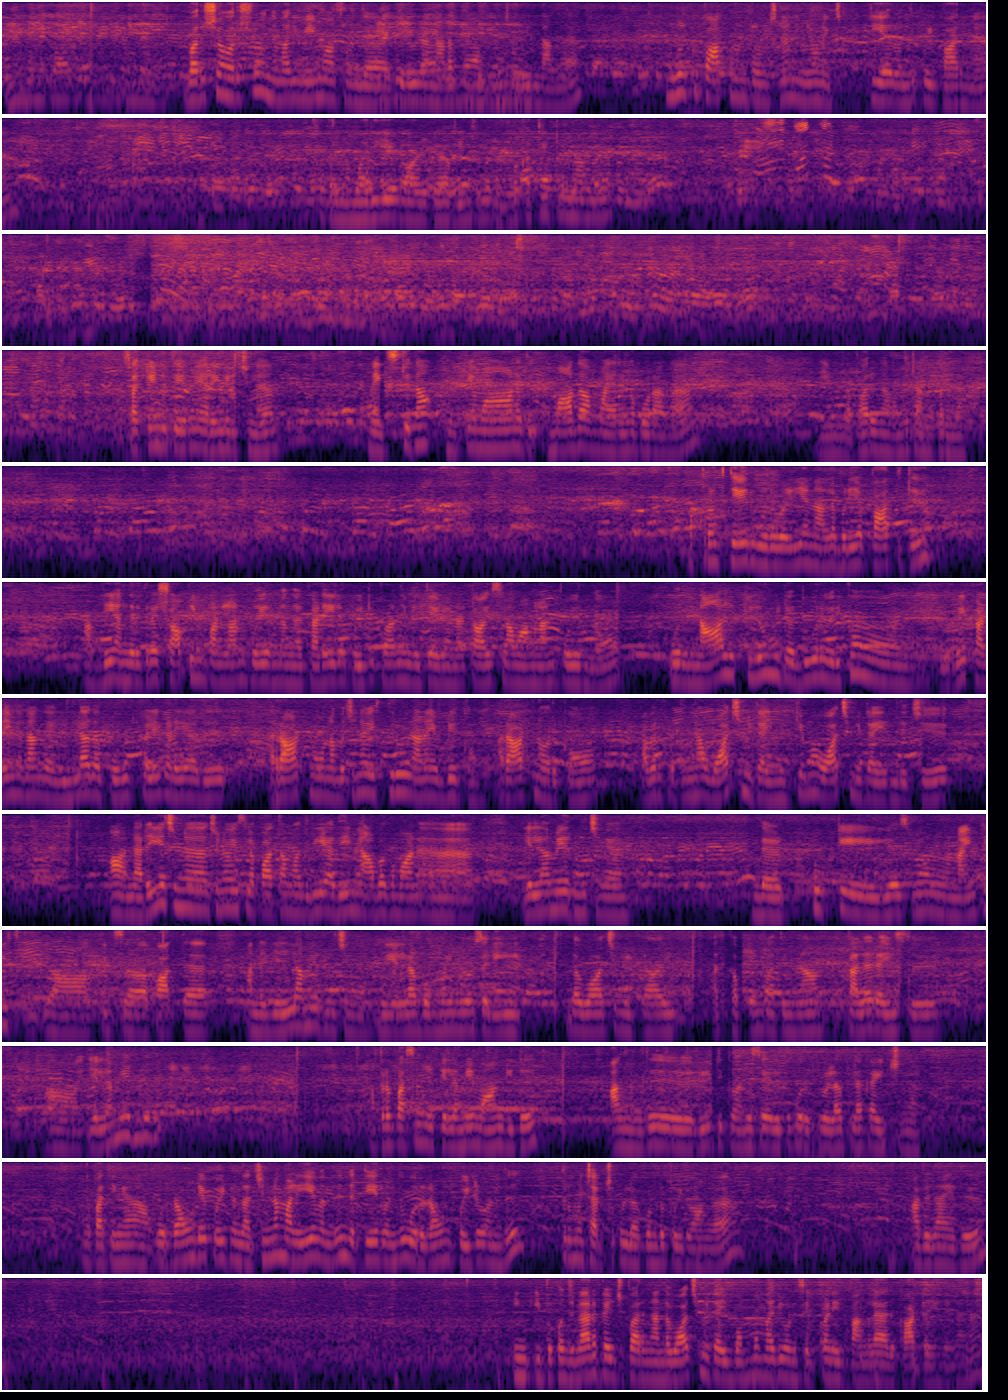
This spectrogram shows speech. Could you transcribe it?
எங்களுக்காக வேண்டிக் கொள்ளும் வருஷம் வருஷம் இந்த மாதிரி மே மாதம் இந்த திருவிழா நடக்கும் அப்படின்னு சொல்லியிருந்தாங்க. உங்களுக்கு பார்க்கணுன்னு தோணுச்சுன்னா நீங்களும் நெக்ஸ்ட் இயர் வந்து போய் பாருங்கள் அப்புறம் இந்த மாதிரியே வாழ்க அப்படின்னு சொல்லி ரொம்ப கத்திட்டு இருந்தாங்க. செகண்ட் தேரும் இறங்கிடுச்சுங்க. நெக்ஸ்ட்டு தான் முக்கியமானது. மாதா அம்மா இறங்க போகிறாங்க இங்கே பாருங்க வந்துட்டாங்க பாருங்கள் அப்புறம் தேர் ஒரு வழியை நல்லபடியாக பார்த்துட்டு அப்படியே அங்கே இருக்கிற ஷாப்பிங் பண்ணலான்னு போயிருந்தோங்க. கடையில் போயிட்டு குழந்தைங்களுக்கு தேவையான டாய்ஸ்லாம் வாங்கலான்னு போயிருந்தோம். ஒரு நாலு கிலோமீட்டர் தூரம் வரைக்கும் ஒரே கடைங்க தாங்க. இல்லாத பொருட்களே கிடையாது. ராட்டினம் நம்ம சின்ன வயசு திருவிழானா எப்படி இருக்கும்? ராட்டினம் இருக்கும். அப்புறம் பார்த்திங்கன்னா வாட்ச் மிட்டாய் முக்கியமாக வாட்ச் மிட்டாய் இருந்துச்சு. ஆ நிறைய சின்ன சின்ன வயசில் பார்த்த மாதிரியே அதே ஞாபகமான எல்லாமே இருந்துச்சுங்க. இந்த டூ கே இயர்ஸ்லேயும் நைன்டி கிட்ஸ் பார்த்த அந்த எல்லாமே இருந்துச்சுங்க. இந்த எல்லா பொம்மைங்களும் சரி இந்த வாட்ச் மிட்டாய் அதுக்கப்புறம் பார்த்திங்கன்னா கலர் ஐஸு எல்லாமே இருந்தது. அப்புறம் பசங்களுக்கு எல்லாமே வாங்கிட்டு அங்கேருந்து வீட்டுக்கு வந்து சேர்கிறதுக்கு ஒரு டுவெல் ஓ கிளாக் ஆயிடுச்சுங்க. இங்கே பார்த்தீங்க ஒரு ரவுண்டே போயிட்டு வந்தா சின்ன மலையே வந்து இந்த தேர் வந்து ஒரு ரவுண்ட் போயிட்டு வந்து திரும்ப சர்ச்சுக்குள்ளே கொண்டு போயிடுவாங்க. அதுதான் இது. இங் இப்போ கொஞ்சம் நேரம் கழிச்சு பாருங்கள் அந்த வாட்ச் மிட்டாய் பொம்மை மாதிரி ஒன்று செட் பண்ணியிருப்பாங்களே அது காட்டுறேங்க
